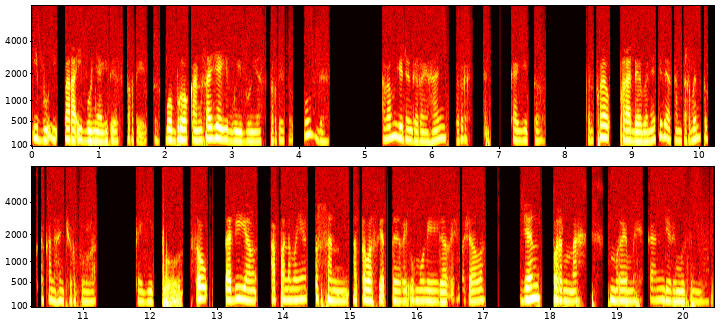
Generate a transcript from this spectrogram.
ibu para ibunya gitu ya seperti itu. Bobrokan saja ibu-ibunya seperti itu udah. Akan menjadi negara yang hancur kayak gitu kan peradabannya tidak akan terbentuk akan hancur pula. Kayak gitu. So tadi yang apa namanya pesan atau wasiat dari Ummu Nidar masya Allah jangan pernah meremehkan dirimu sendiri.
